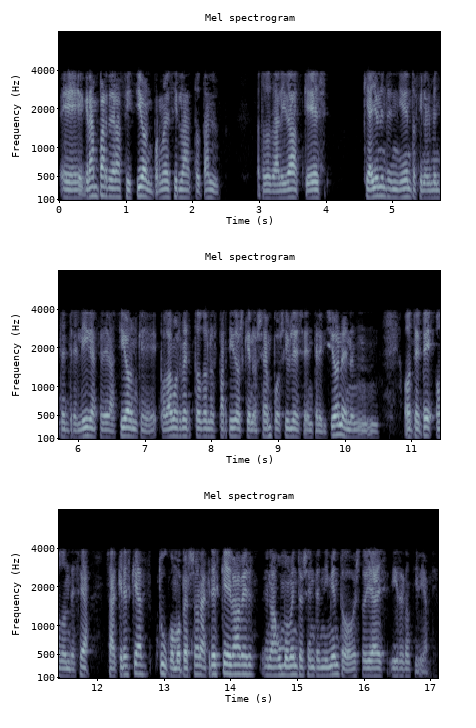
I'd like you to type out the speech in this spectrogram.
eh, gran parte de la afición, por no decir la total, la totalidad, que es que haya un entendimiento finalmente entre liga y federación, que podamos ver todos los partidos que nos sean posibles en televisión, en OTT o donde sea. O sea, ¿crees que tú como persona, crees que va a haber en algún momento ese entendimiento o esto ya es irreconciliable?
